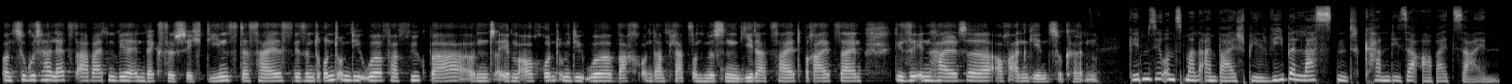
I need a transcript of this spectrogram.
Und zu guter Letzt arbeiten wir in Wechselschichtdienst. Das heißt, wir sind rund um die Uhr verfügbar und eben auch rund um die Uhr wach und am Platz und müssen jederzeit bereit sein, diese Inhalte auch angehen zu können. Geben Sie uns mal ein Beispiel. Wie belastend kann diese Arbeit sein?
